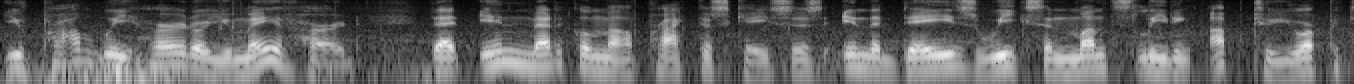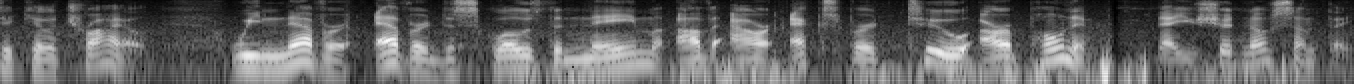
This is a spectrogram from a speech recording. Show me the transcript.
you've probably heard, or you may have heard, that in medical malpractice cases, in the days, weeks, and months leading up to your particular trial, we never ever disclose the name of our expert to our opponent. Now, you should know something.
